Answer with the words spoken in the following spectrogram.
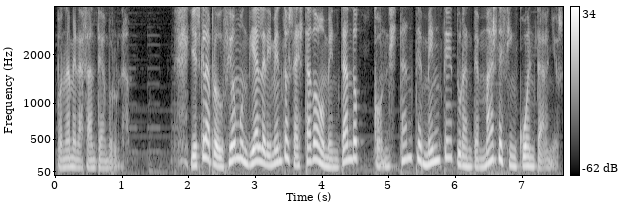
por una amenazante hambruna. Y es que la producción mundial de alimentos ha estado aumentando constantemente durante más de 50 años,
